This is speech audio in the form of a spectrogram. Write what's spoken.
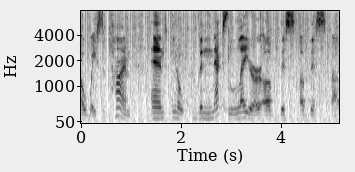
a waste of time and you know the next layer of this of this um,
